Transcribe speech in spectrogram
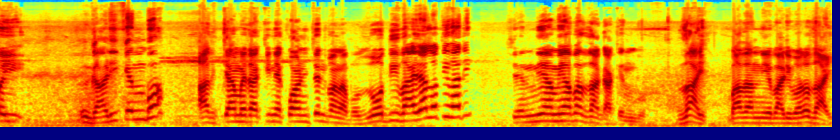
ওই গাড়ি কিনবো আর ক্যামেরা কিনে কন্টেন্ট বানাবো। যদি ভাইরাল হতে পারি সেমনি আমি আবার জায়গা কিনবো। যাই বাজার নিয়ে বাড়ি বলো যাই।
